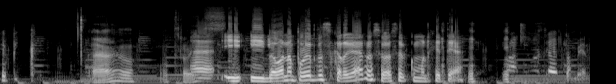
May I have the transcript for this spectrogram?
Epic. Ah, otra ah, vez. ¿y, ¿y, lo van a poder descargar o se va a hacer como el GTA? ah, también.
